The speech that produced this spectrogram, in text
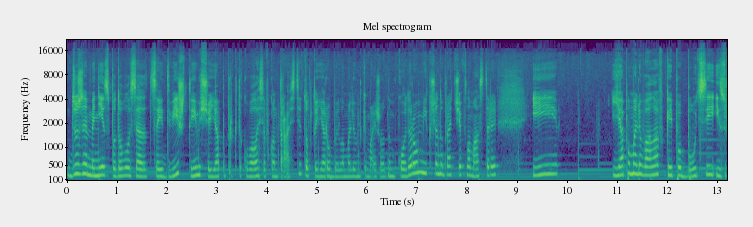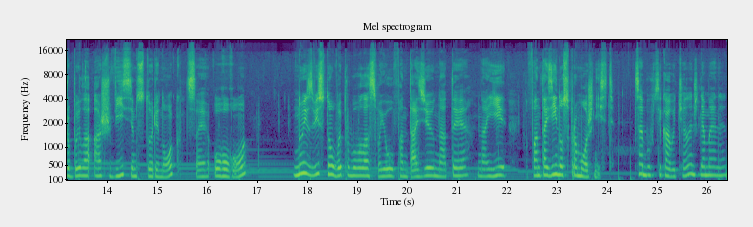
Дуже мені сподобався цей двіж тим, що я попрактикувалася в контрасті, тобто я робила малюнки майже одним кольором, якщо не брати ще фломастери. І я помалювала в кейпобуці і зробила аж 8 сторінок. Це ого-го. Ну і, звісно, випробувала свою фантазію на те, на її фантазійну спроможність. Це був цікавий челендж для мене,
